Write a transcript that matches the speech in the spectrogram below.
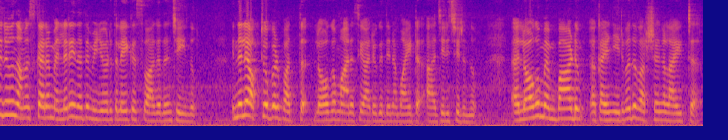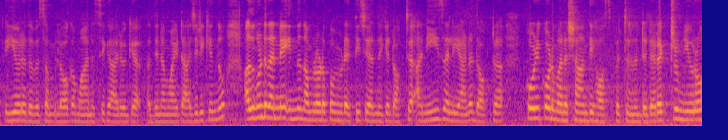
നമസ്കാരം. എല്ലാവരും ഇന്നത്തെ വിജയോരത്തിലേക്ക് സ്വാഗതം ചെയ്യുന്നു. ഇന്നലെ ഒക്ടോബർ പത്ത് ലോക മാനസികാരോഗ്യ ദിനമായിട്ട് ആചരിച്ചിരുന്നു. ലോകമെമ്പാടും കഴിഞ്ഞ ഇരുപത് വർഷങ്ങളായിട്ട് ഈ ഒരു ദിവസം ലോക മാനസികാരോഗ്യ ദിനമായിട്ട് ആചരിക്കുന്നു. അതുകൊണ്ട് തന്നെ ഇന്ന് നമ്മളോടൊപ്പം ഇവിടെ എത്തിച്ചേർന്നിരിക്കുന്ന ഡോക്ടർ അനീസ് അലിയാണ്. ഡോക്ടർ കോഴിക്കോട് മനഃശാന്തി ഹോസ്പിറ്റലിന്റെ ഡയറക്ടറും ന്യൂറോ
